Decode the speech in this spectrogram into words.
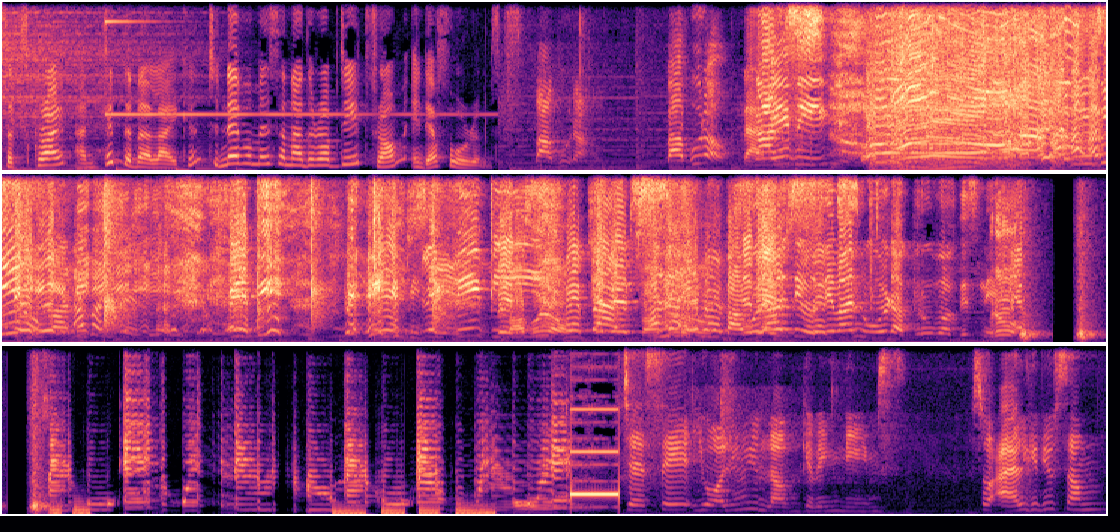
Subscribe and hit the bell icon to never miss another update from India Forums. Babu Rao. Babu Rao. Baby. Baby. Baby. Like baby. Babu Rao. Babs. Babu Rao. Babu Rao is the only one who would approve of this name. Bro, जैसे you all you know you love giving names. So I'll give you some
